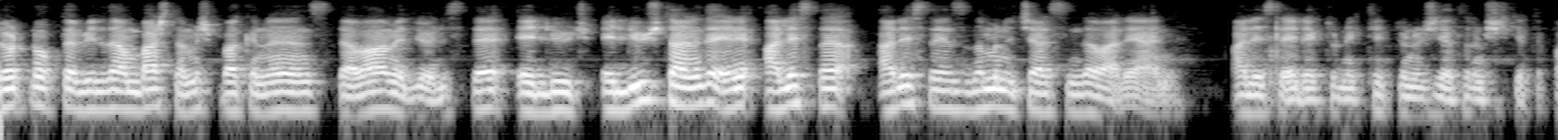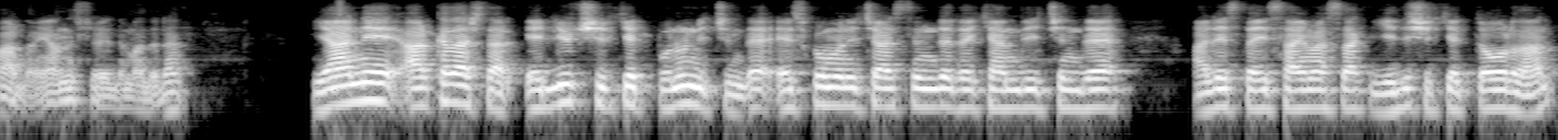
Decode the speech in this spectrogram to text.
4.1'den başlamış. Bakınız devam ediyor liste. 53. 53 tane de Alesta, Alesta yazılımın içerisinde var yani. Alesta Elektronik Teknoloji Yatırım Şirketi. Pardon yanlış söyledim adına. Yani arkadaşlar 53 şirket bunun içinde. Eskom'un içerisinde de kendi içinde Alesta'yı saymazsak 7 şirket de oradan.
